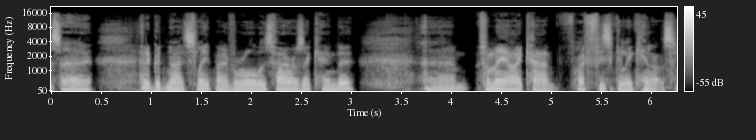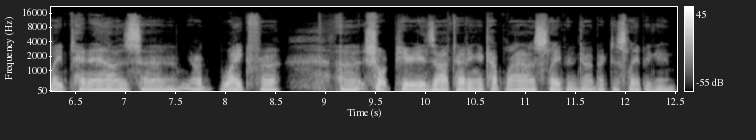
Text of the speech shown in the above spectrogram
So, had a good night's sleep overall, as far as I can do. Um, for me, I can't, I physically cannot sleep 10 hours. So I'd wake for uh, short periods after having a couple of hours sleep and go back to sleep again.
